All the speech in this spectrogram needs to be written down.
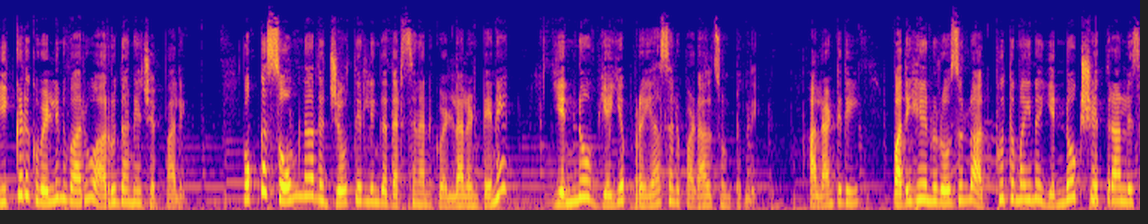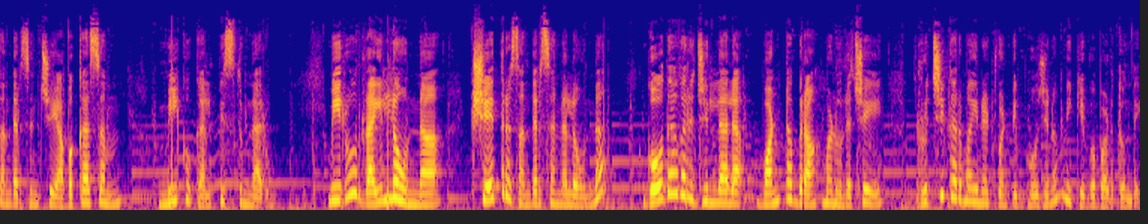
ఇక్కడకు వెళ్ళిన వారు అరుదనే చెప్పాలి. ఒక్క సోమనాథ జ్యోతిర్లింగ దర్శనానికి వెళ్ళాలంటేనే ఎన్నో వ్యయ ప్రయాసలు పడాల్సి ఉంటుంది. అలాంటిది పదిహేను రోజుల్లో అద్భుతమైన ఎన్నో క్షేత్రాల్ని సందర్శించే అవకాశం మీకు కల్పిస్తున్నారు. మీరు రైల్లో ఉన్న క్షేత్ర సందర్శనలో ఉన్న గోదావరి జిల్లాల వంట బ్రాహ్మణులచే రుచికరమైనటువంటి భోజనం మీకు ఇవ్వబడుతుంది.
